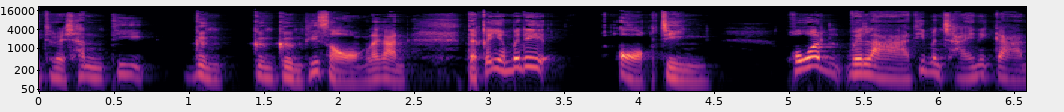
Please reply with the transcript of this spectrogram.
iteration ที่กึ่งกึ่งกึ่งที่สองแล้วกัน แต่ก็ยังไม่ได้ออกจริง เพราะว่าเวลาที่มันใช้ในการ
